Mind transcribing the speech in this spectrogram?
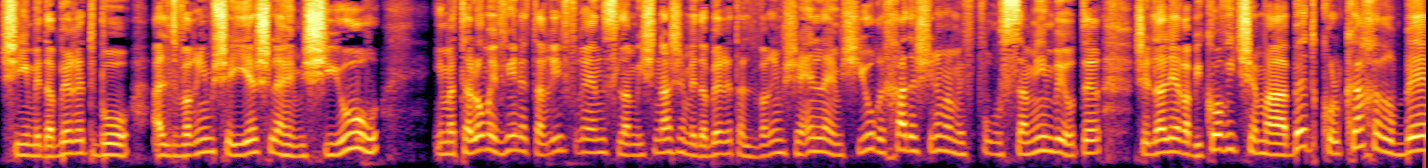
שהיא מדברת בו על דברים שיש להם שיעור. אם אתה לא מבין את הריפרנס למשנה שמדברת על דברים שאין להם שיעור, אחד השירים המפורסמים ביותר של דליה רביקוביץ', שמאבד כל כך הרבה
